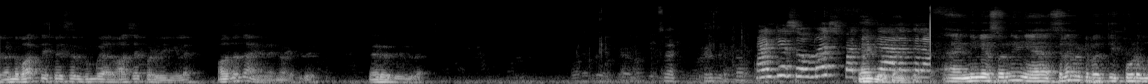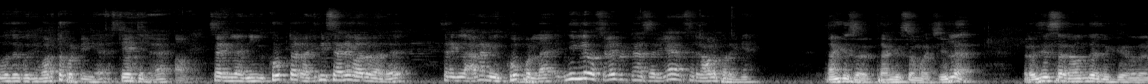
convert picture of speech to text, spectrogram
ரெண்டு வார்த்தை பேசுறதுக்கு ரொம்ப ஆசைப்படுவீங்களே அதுதான் என்னோட இது. வேறு எதுவும் இல்லை தேங்க்யூ ஸோ மச் பத்திரிகையாளர்கள் அஹ் நீங்க சொன்னீங்க செலிபிரிட்டி பத்தி போடும்போது கொஞ்சம் வருத்தப்பட்டீங்க ஸ்டேஜில் சரிங்களா நீங்க கூப்பிட்டா ரஜினி சாரே வருவாரு. சரிங்களா ஆனா நீங்க கூப்பிடல. நீங்களே ஒரு செலிபிரிட்டி தான் சார் ஏன் சரி கவலைப்படுறீங்க thank you sir thank you so much இல்லை ரஜினி சார் வந்து எனக்கு ஒரு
